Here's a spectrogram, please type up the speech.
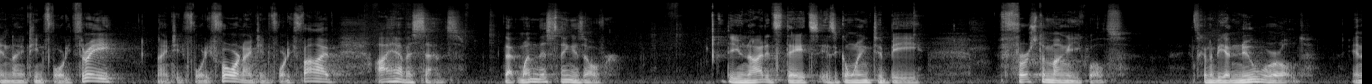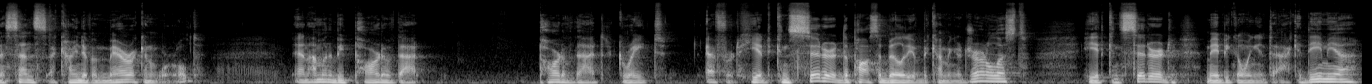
in 1943, 1944, 1945, I have a sense that when this thing is over, the United States is going to be first among equals. It's going to be a new world, in a sense, a kind of American world. And I'm going to be part of that part of that great effort. He had considered the possibility of becoming a journalist. He had considered maybe going into academia.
